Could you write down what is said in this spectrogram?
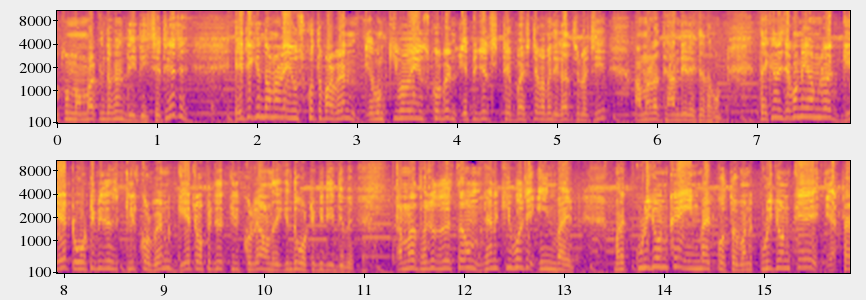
নতুন নম্বর কিন্তু এখানে দিয়ে দিচ্ছি ঠিক আছে? এটি কিন্তু আপনারা ইউজ করতে পারবেন এবং কীভাবে ইউজ করবেন, A to Z step by step আমি দেখাতে চলেছি, আপনারা ধ্যান দিয়ে দেখতে থাকুন। তাই এখানে যখনই আপনারা গেট ওটিপিতে ক্লিক করবেন গেট ওটিপিতে ক্লিক করলে আমাদের কিন্তু ওটিপি দিয়ে দেবে। আমরা ধৈর্য ধরে দেখতে থাকুন, এখানে কী বলছে ইনভাইট মানে কুড়িজনকে ইনভাইট করতে হবে মানে কুড়িজনকে একটা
